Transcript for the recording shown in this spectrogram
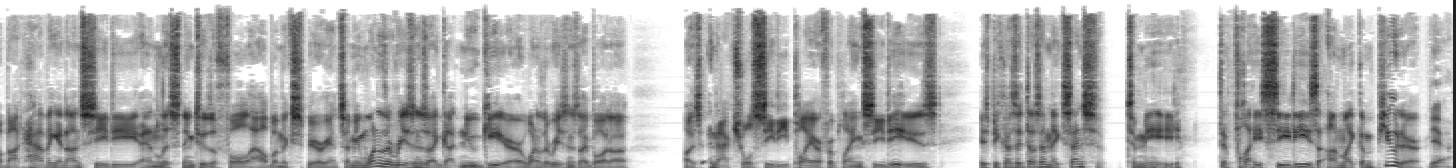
about having it on CD and listening to the full album experience. I mean, one of the reasons I got new gear, one of the reasons I bought a, a an actual CD player for playing CDs is because it doesn't make sense to me to play CDs on my computer. Yeah.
